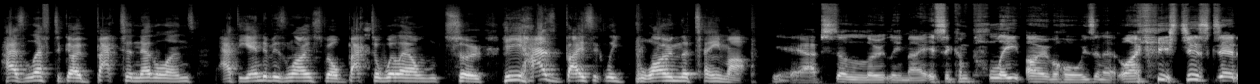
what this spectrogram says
has left to go back to Netherlands at the end of his loan spell back to Willem II. He has basically blown the team up. Yeah, absolutely, mate. It's a complete overhaul, isn't it? Like he's just said,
